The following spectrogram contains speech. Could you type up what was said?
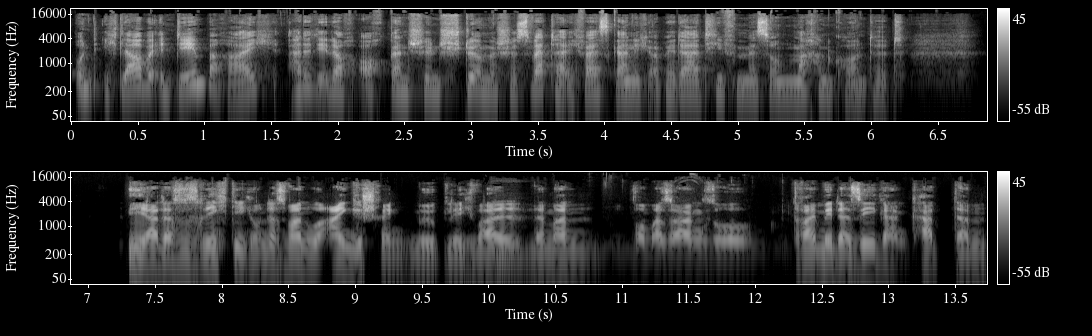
Und ich glaube, in dem Bereich hattet ihr doch auch ganz schön stürmisches Wetter. Ich weiß gar nicht, ob ihr da Tiefenmessungen machen konntet. Ja, das ist richtig. Und das war nur eingeschränkt möglich, weil mhm. wenn man, wollen wir sagen, so drei Meter Seegang hat, dann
